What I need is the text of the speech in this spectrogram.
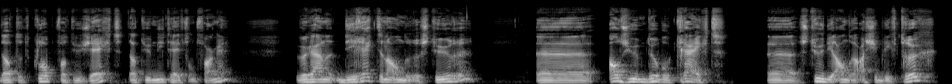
dat het klopt wat u zegt, dat u hem niet heeft ontvangen. We gaan direct een andere sturen. Uh, als u hem dubbel krijgt, uh, stuur die andere alsjeblieft terug.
